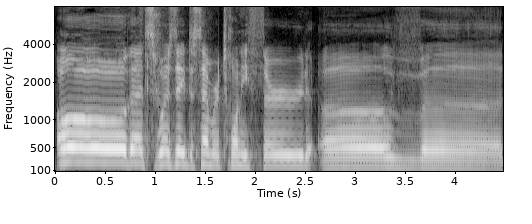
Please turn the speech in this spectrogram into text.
Oh, that's Wednesday, December 23rd of uh,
